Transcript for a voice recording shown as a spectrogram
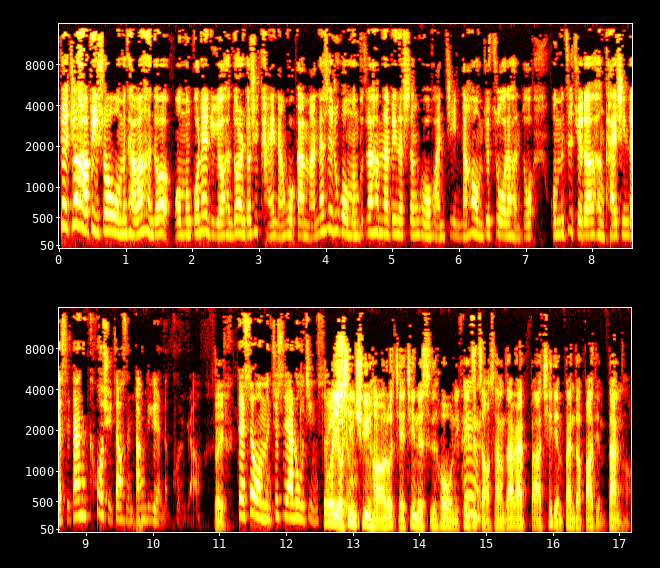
对，就好比说我们台湾很多，我们国内旅游很多人都去台南或干嘛，但是如果我们不知道他们那边的生活环境，然后我们就做了很多我们自觉得很开心的事，但或许造成当地人的困扰。对对，所以我们就是要入境。如果有兴趣哈，如果解禁的时候，你可以是早上大概八七点半到八点半哈。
